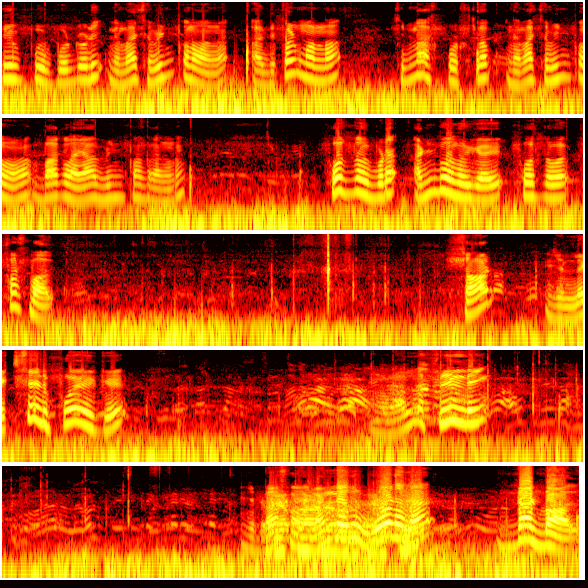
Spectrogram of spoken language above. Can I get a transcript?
திருப்பூர் பொட்டுவடி இந்த மேட்சை வின் பண்ணுவாங்க. அது டிஃபெண்ட் பண்ணால் சின்ன ஸ்போர்ட்ஸ் கிளப் இந்த மேட்சை வின் பண்ணுவாங்க பார்க்கலாம் யார் வின் பண்ணுறாங்கன்னு ஃபோர்த் ஓவர் கூட அன்பு வந்திருக்காரு. Fourth over first ball short இங்கே லெக் சைடு போயிருக்கு. நல்ல ஃபீல்டிங் இங்கே பேட்ஸ்மேன் ரன் எதுவும் ஓடலை. டாட் பால்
